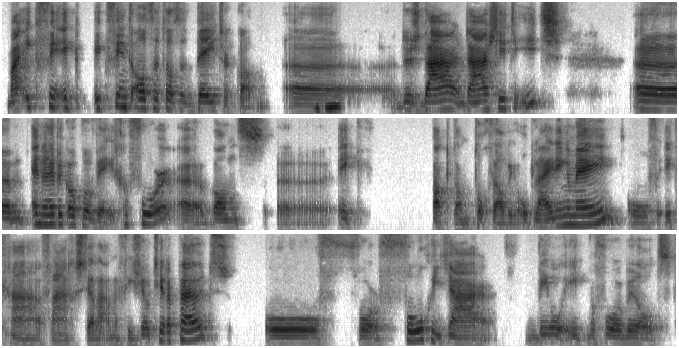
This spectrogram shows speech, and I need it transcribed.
maar ik vind, ik, ik vind altijd dat het beter kan. Uh, mm Dus daar, daar zit iets. Ehm, en daar heb ik ook wel wegen voor. Uh, want uh, ik pak dan toch wel weer opleidingen mee. Of ik ga vragen stellen aan mijn fysiotherapeut. Of voor volgend jaar wil ik bijvoorbeeld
